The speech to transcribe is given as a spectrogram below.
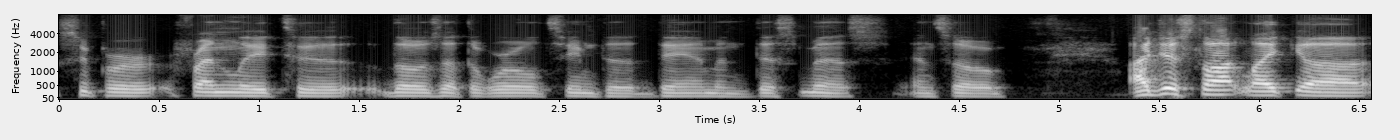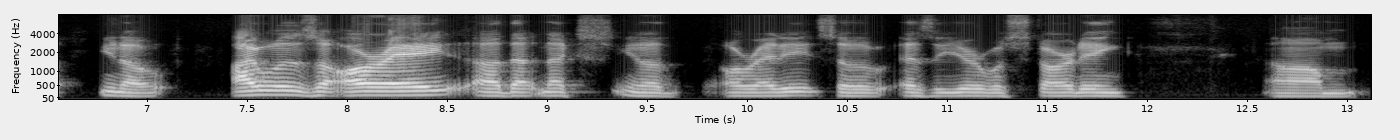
super friendly to those that the world seemed to damn and dismiss. And so I just thought, like, uh, you know, I was a RA uh, that next, you know, already. So as the year was starting, um,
